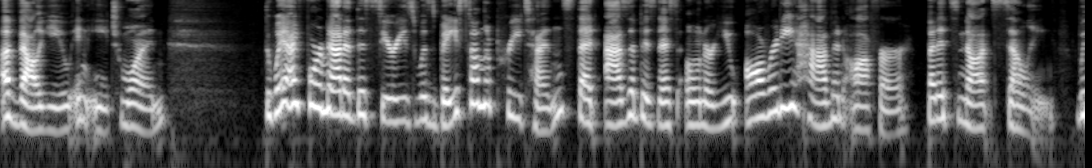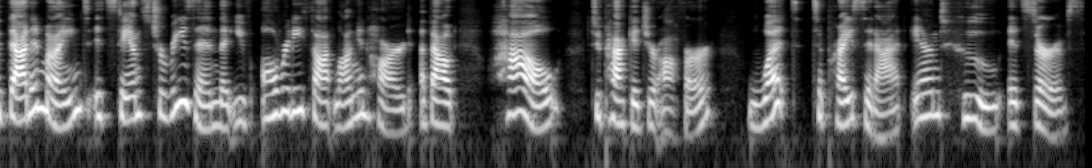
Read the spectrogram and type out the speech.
of value in each one. The way I formatted this series was based on the pretense that as a business owner, you already have an offer, but it's not selling. With that in mind, it stands to reason that you've already thought long and hard about how to package your offer, what to price it at, and who it serves.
